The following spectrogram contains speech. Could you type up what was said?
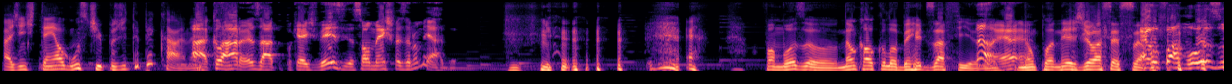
a gente tem alguns tipos de TPK, né? Ah, claro, exato. Porque às vezes é só o mestre fazendo merda. é, famoso não calculou bem o desafio, não, né? é, não planejou a sessão. É o famoso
